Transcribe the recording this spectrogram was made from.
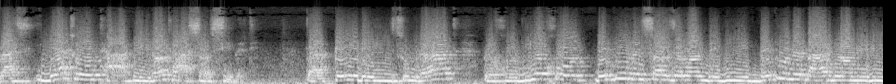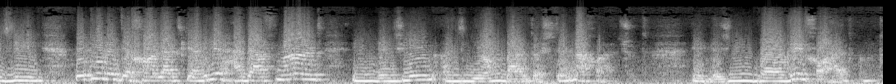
وضعیت و تغییرات اساسی بدیم. در غیر این صورت به خودی خود بدون سازماندهی بدون برنامه ریزی بدون دخالتگری هدفمند این رژیم از میان برداشته نخواهد شد. این رژیم باقی خواهد بود.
